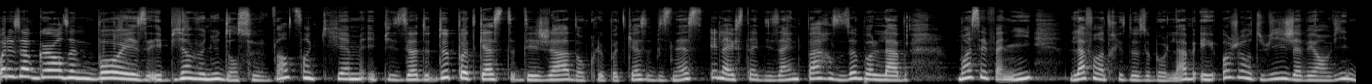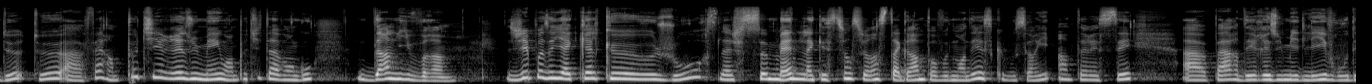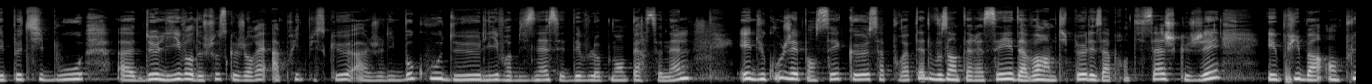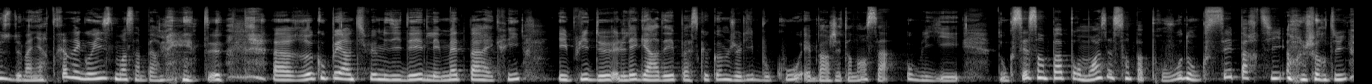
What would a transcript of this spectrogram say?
What is up girls and boys? Et bienvenue dans ce 25e épisode de podcast déjà, donc le podcast business et lifestyle design par The Ball Lab. Moi c'est Fanny, la fondatrice de The Ball Lab et aujourd'hui j'avais envie de te faire un petit résumé ou un petit avant-goût d'un livre. J'ai posé il y a quelques jours, slash semaines, la question sur Instagram pour vous demander est-ce que vous seriez intéressé euh, par des résumés de livres ou des petits bouts euh, de livres, de choses que j'aurais apprises puisque euh, je lis beaucoup de livres business et développement personnel. Et du coup, j'ai pensé que ça pourrait peut-être vous intéresser d'avoir un petit peu les apprentissages que j'ai et puis, ben, en plus, de manière très égoïste, moi, ça me permet de recouper un petit peu mes idées, de les mettre par écrit et puis de les garder parce que comme je lis beaucoup, eh ben, j'ai tendance à oublier. Donc, c'est sympa pour moi, c'est sympa pour vous. Donc, c'est parti aujourd'hui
